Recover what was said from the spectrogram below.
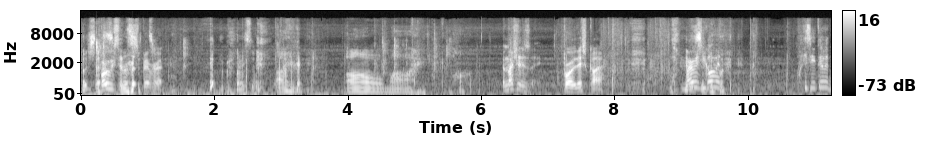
Bro said Bro said spirit. Bro said- I'm- oh my god. Imagine this. Bro, this guy. Where is is he going? What is he doing?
